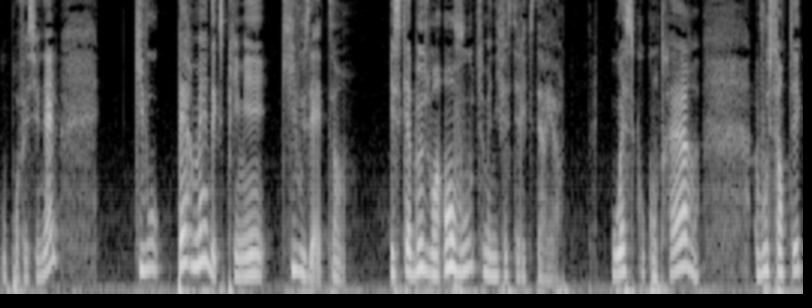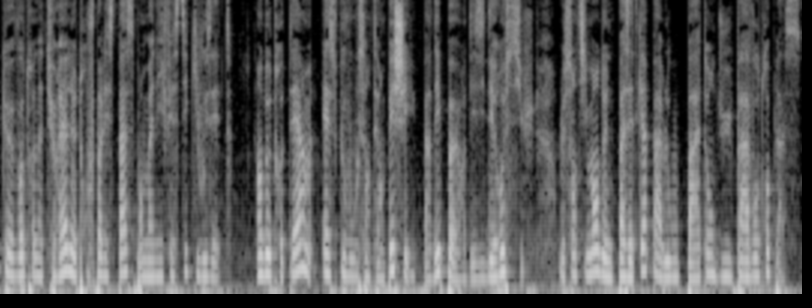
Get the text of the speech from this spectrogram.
ou professionnelle qui vous permet d'exprimer qui vous êtes? Et ce qui a besoin en vous de se manifester à l'extérieur? Ou est-ce qu'au contraire, vous sentez que votre naturel ne trouve pas l'espace pour manifester qui vous êtes en d'autres termes, est-ce que vous vous sentez empêché par des peurs, des idées reçues, le sentiment de ne pas être capable ou pas attendu, pas à votre place?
